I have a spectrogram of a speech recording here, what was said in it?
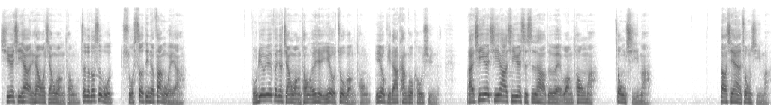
七月七号，你看我讲网通，这个都是我所设定的范围啊。我六月份就讲网通，而且也有做网通，也有给大家看过扣讯的。来，七月七号、七月十四号，对不对？网通嘛，重疾嘛，到现在的重疾嘛，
